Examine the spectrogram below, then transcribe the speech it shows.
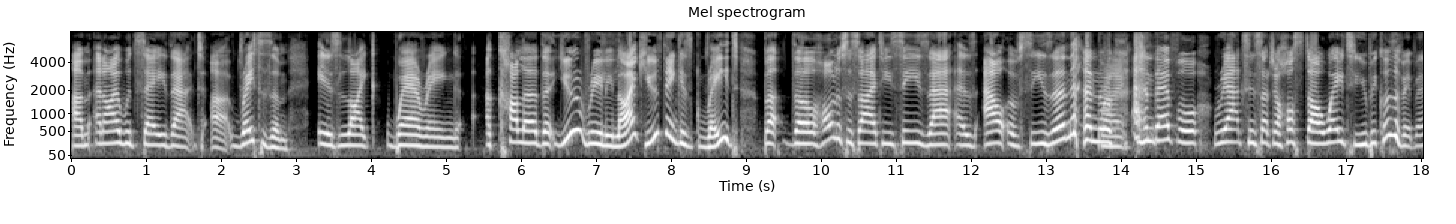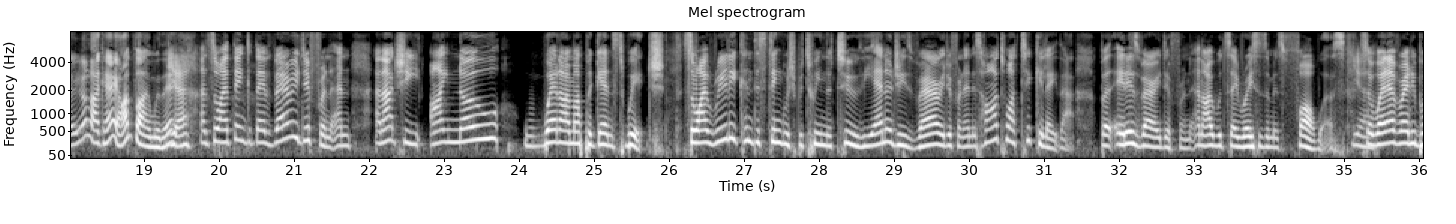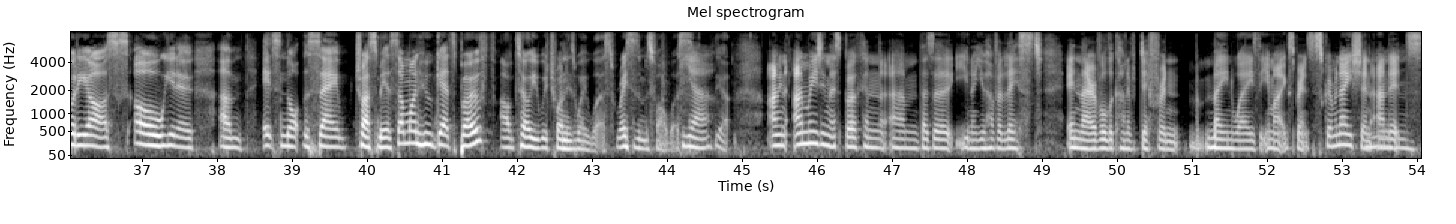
Um, and I would say that uh, racism is like wearing a color that you really like, you think is great, but the whole of society sees that as out of season and the, right. and therefore reacts in such a hostile way to you because of it. But you're like, hey, I'm fine with it. Yeah. And so I think they're very different. And and actually, I know when I'm up against which. So I really can distinguish between the two. The energy is very different, and it's hard to articulate that, but it is very different. And I would say racism is far worse. Yeah. So whenever anybody asks, oh, you know, um, it's not the same, trust me, as someone who gets both, I'll tell you which one is way worse. Racism is far worse. Yeah. Yeah. I mean, I'm reading this book, and um, there's a you know you have a list in there of all the kind of different main ways that you might experience discrimination, mm. and it's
